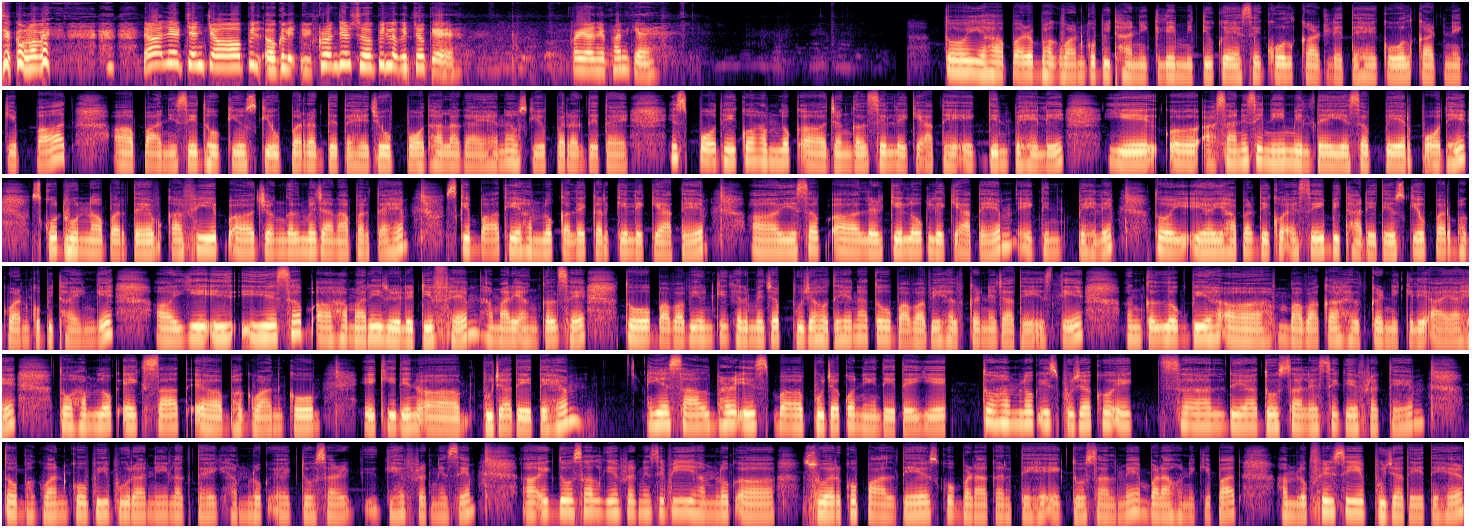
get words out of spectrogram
Jakong abe. Ya lir chen cho pil o klik kron jer so pil lo ke cho ke. Kaya ne phan ke. तो यहाँ पर भगवान को बिठाने के लिए मिट्टी को ऐसे गोल काट लेते हैं गोल काटने के बाद पानी से धो के उसके ऊपर रख देता है जो पौधा लगाया है ना उसके ऊपर रख देता है इस पौधे को हम लोग जंगल से लेके आते हैं एक दिन पहले ये आसानी से नहीं मिलते ये सब पेड़ पौधे उसको ढूंढना पड़ता है काफ़ी जंगल में जाना पड़ता है उसके बाद ये हम लोग कलेक्ट करके लेके आते हैं ये सब लड़के लोग लेके आते हैं एक दिन पहले तो यहाँ पर देखो ऐसे बिठा देते हैं उसके ऊपर भगवान को बिठाएंगे ये ये सब हमारे रिलेटिव है हमारे अंकल्स है तो बाबा भी उनके घर में जब पूजा होते हैं ना तो बाबा भी हेल्प करने जाते हैं इसलिए अंकल लोग भी बाबा का हेल्प करने के लिए आया है तो हम लोग एक साथ भगवान को एक ही दिन पूजा देते हैं ये साल भर इस पूजा को नहीं देते ये तो हम लोग इस पूजा को एक साल या दो साल ऐसे गेफ रखते हैं तो भगवान को भी बुरा नहीं लगता है कि हम लोग एक दो साल गेफ रखने से एक दो साल गेफ रखने से भी हम लोग सुअर को पालते हैं उसको बड़ा करते हैं एक दो साल में बड़ा होने के बाद हम लोग फिर से ये पूजा देते हैं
